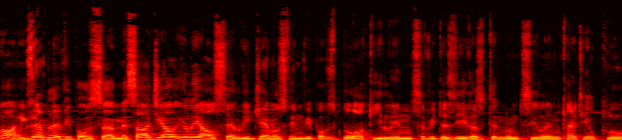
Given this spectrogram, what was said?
oh, exemple, vi povs uh, eh, messagi al ili, al se li genus vin, vi povs bloki lin, se vi desiras denunci lin, kai tio plu.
